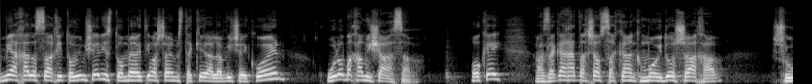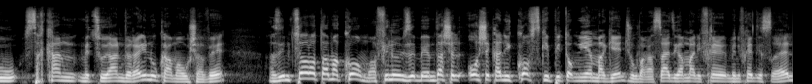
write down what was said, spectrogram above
מי ה-11 הכי טובים שלי, זאת אומרת אם עכשיו אני מסתכל על אבישי כהן, הוא לא בחמישה עשר, אוקיי? אז לקחת עכשיו שחקן כמו עידו שחר, שהוא שחקן מצוין וראינו כמה הוא שווה, אז למצוא לו את המקום, אפילו אם זה בעמדה של או שקניקובסקי פתאום יהיה מגן, שהוא כבר עשה את זה גם בנבחרת, בנבחרת ישראל,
